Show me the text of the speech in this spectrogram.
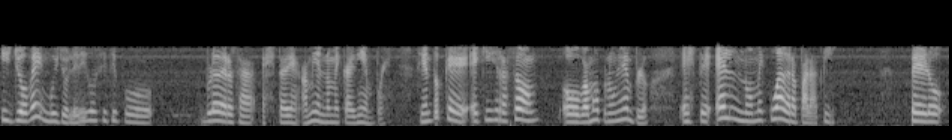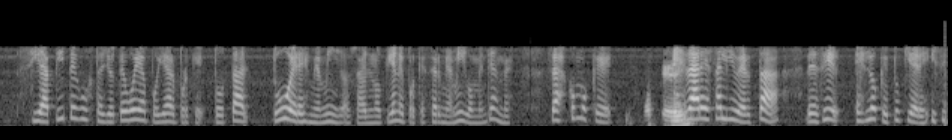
y yo vengo y yo le digo así tipo, brother, o sea, está bien, a mí él no me cae bien, pues. Siento que X razón, o vamos a poner un ejemplo, este, él no me cuadra para ti. Pero si a ti te gusta, yo te voy a apoyar porque total, tú eres mi amiga, o sea, él no tiene por qué ser mi amigo, ¿me entiendes? O sea, es como que es dar esa libertad de decir, es lo que tú quieres. Y si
